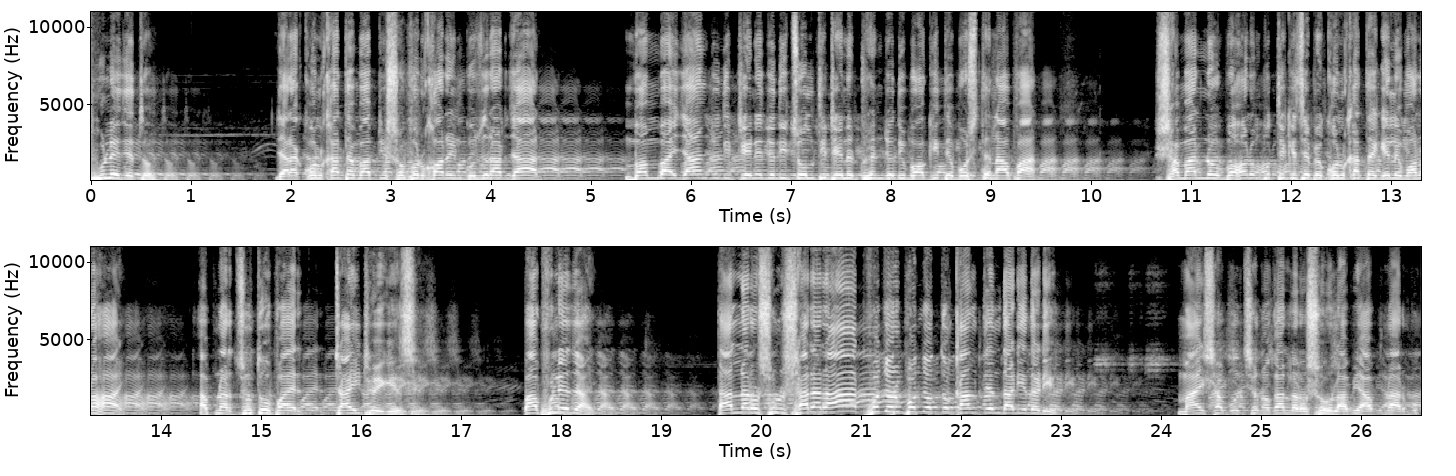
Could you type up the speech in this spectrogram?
ফুলে যেত। যারা কলকাতা বাবজি সফর করেন, গুজরাট যান, বোম্বাই যান, যদি ট্রেনে যদি চলতি, ট্রেনে ট্রেন যদি বগিতে বসতে না পান সামান্য বহরমপুর চেপে কলকাতায় গেলে মনে হয় আপনার জুতো পায়ের টাইট হয়ে গেছে। পা ফুলে যায়। তা আল্লাহ রসুল সারা রাত ফজর পর্যন্ত কানতেন দাঁড়িয়ে দাঁড়িয়ে। মায়েশা বলছেন, ওগা আল্লাহ রসুল, আমি আপনার মুখ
